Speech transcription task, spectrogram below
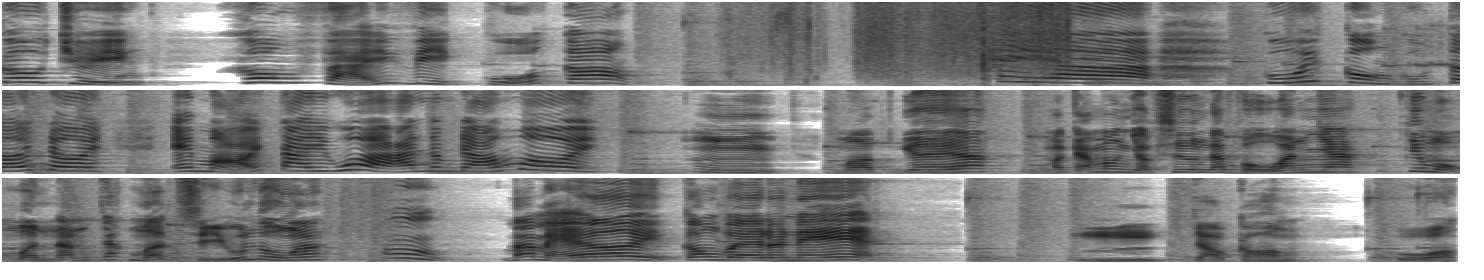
Câu chuyện không phải việc của con. Hay à Cuối cùng cũng tới nơi Em mỏi tay quá à anh Năm Đóm ơi Ừ Mệt ghê á Mà cảm ơn giật xương đã phụ anh nha Chứ một mình anh chắc mệt xỉu luôn á ừ, Ba mẹ ơi Con về rồi nè Ừ, chào con. Ủa,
